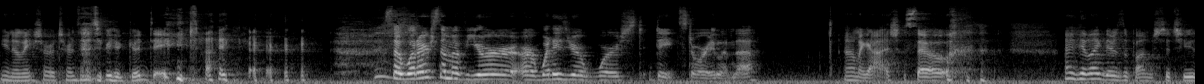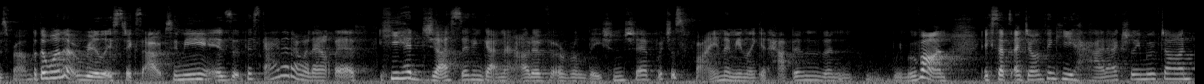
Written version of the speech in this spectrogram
you know, make sure it turns out to be a good date either. So, what are some of your or what is your worst date story, Linda? Oh my gosh. So I feel like there's a bunch to choose from. But the one that really sticks out to me is that this guy that I went out with, he had just, I think, gotten out of a relationship, which is fine. I mean, like, it happens and we move on. Except I don't think he had actually moved on.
